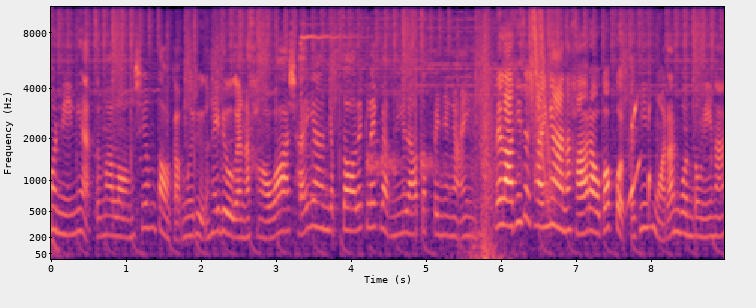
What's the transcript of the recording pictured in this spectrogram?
วันนี้เนี่ยจะมาลองเชื่อมต่อกับมือถือให้ดูกันนะคะ ว่าใช้งานกับจอเล็ก ๆ แบบนี้แล้วจะเป็นยังไง เวลาที่จะใช้งานนะคะ เราก็กดไปที่หัวด้านบนตรงนี้นะ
